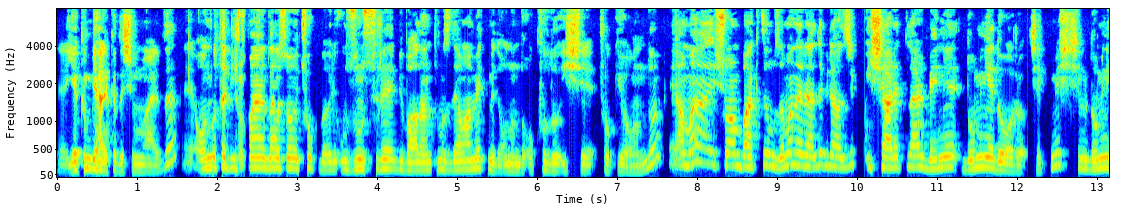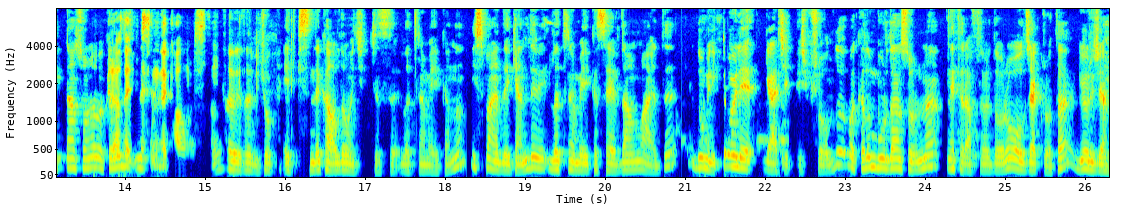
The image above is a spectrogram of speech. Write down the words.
e, yakın bir arkadaşım vardı. E, onunla tabii İspanya'dan sonra çok böyle uzun süre bir bağlantımız devam etmedi. Onun da okulu, işi çok yoğundu. E ama şu an baktığım zaman herhalde birazcık işaretler beni Dominik'e doğru çekmiş. Şimdi Dominik'ten sonra bakalım. Biraz etkisinde ne... kalmışsın. Tabii tabii çok etkisinde kaldım açıkçası Latin Amerika'nın. İspanya'dayken de Latin Amerika sevdam vardı. Dominik'te öyle gerçekleşmiş oldu. Bakalım buradan sonra ne taraflara doğru olacak rota göreceğim.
